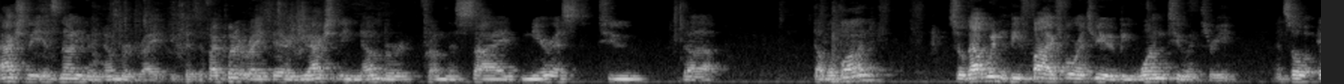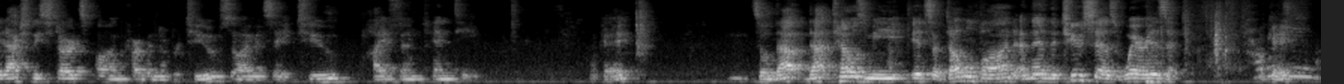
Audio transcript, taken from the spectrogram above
actually, it's not even numbered right because if I put it right there, you actually number from the side nearest to the double bond. So that wouldn't be five, four, and three, it would be one, two, and three. And so it actually starts on carbon number two, so I would say two hyphen pentene. Okay? So that, that tells me it's a double bond, and then the two says, where is it? How would Okay. you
